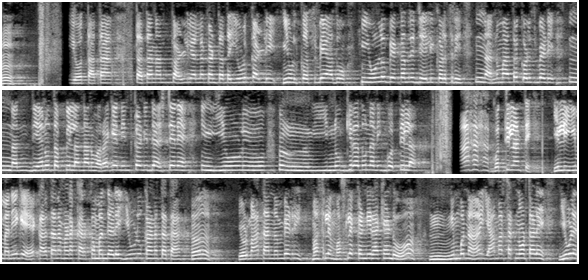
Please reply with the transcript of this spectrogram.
ಹ್ಞೂ ಅಯ್ಯೋ, ತಾತ ತಾತ, ನನ್ ಕಳ್ಳಿ ಎಲ್ಲ ಕಣ್ತಾತ ಇವಳು ಕಳ್ಳಿ, ಇವಳು ಕಸಬೆ ಅದು. ಇವಳು ಬೇಕಂದ್ರೆ ಜೈಲಿಗೆ ಕಳಿಸ್ರಿ. ನನ್ನ ಮಾತ್ರ ಕಳಿಸ್ಬೇಡಿ. ನಂದೇನು ತಪ್ಪಿಲ್ಲ, ನಾನು ಹೊರಗೆ ನಿಂತ್ಕೊಂಡಿದ್ದೆ ಅಷ್ಟೇನೆ. ಇವಳು ನುಗ್ಗಿರೋದು ನನಗೆ ಗೊತ್ತಿಲ್ಲ. ಗೊತ್ತಿಲ್ಲ ಅಂತೆ. ಇಲ್ಲಿ ಈ ಮನೆಗೆ ಕಳ್ತನ ಮಾಡಕ್ ಬಂದಾಳೆ ಇವಳು ಕಾಣತಾತ ಹ್ಮ್ ಇವಳು ಮಾತಾ ನಂಬೇಡ್ರಿ ಮಸ್ಲೆ ಮಸ್ಲೆ ಕಣ್ಣೀರ್ ಹಾಕೊಂಡು ನಿಮ್ಮನ್ನ ಯಾಮರ್ಸಕ್ ನೋಡ್ತಾಳೆ? ಇವಳೆ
